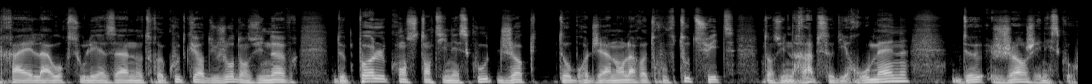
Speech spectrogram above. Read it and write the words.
Michaela notre coup de cœur du jour dans une œuvre de Paul Constantinescu, Joc Dobrojan. On la retrouve tout de suite dans une rhapsodie roumaine de Georges Enesco.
